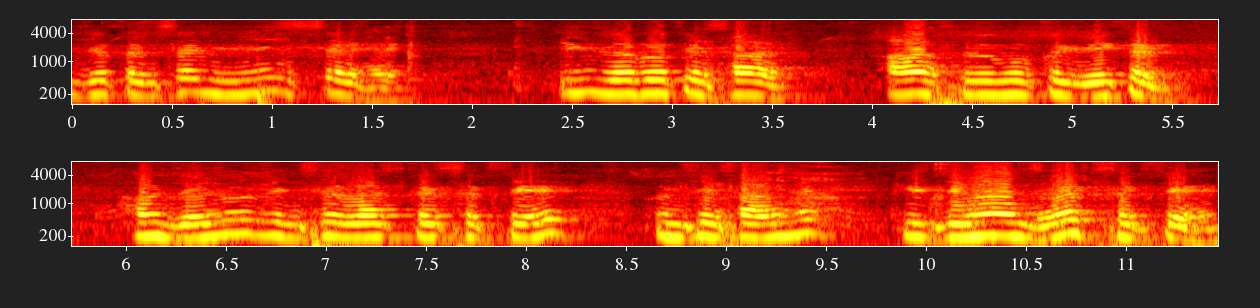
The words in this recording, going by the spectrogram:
जो कंसर्न मिनिस्टर है, इन लोगों के साथ आप लोगों को लेकर हम ज़रूर इनसे बात कर सकते हैं, उनके सामने ये डिमांड रख सकते हैं।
